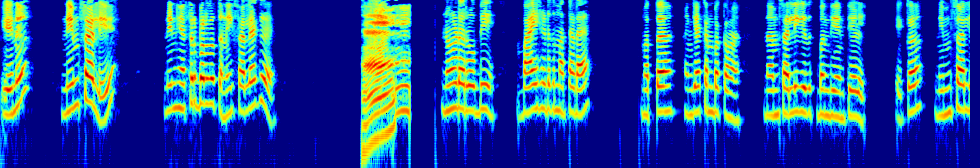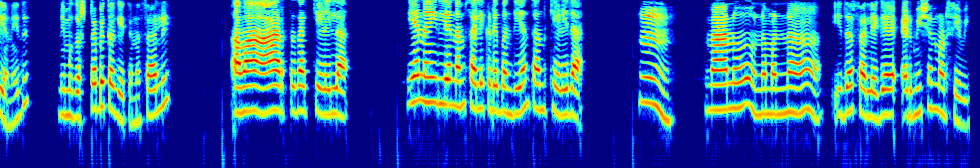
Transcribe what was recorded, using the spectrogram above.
ಏನು ನಿಮ್ ಸಾಲಿ ನಿನ್ ಹೆಸರು ಬರ್ತದ ನೀ ಶಾಲೆಗೆ ನೋಡ ರೂಬಿ ಬಾಯಿ ಹಿಡಿದು ಮಾತಾಡ. ಮತ್ತ ಹಂಗೆ ಕನ್ಬೇಕವ ನಮ್ ಸಾಲಿಗೆ ಎದಕ್ ಬಂದಿ ಅಂತೇಳಿ. ಏಕ ನಿಮ್ ಸಾಲಿ ಏನ ಇದು ಅಷ್ಟ ಬೇಕಾಗೈತನ ಸಾಲಿ ಅವ ಆ ಅರ್ಥದಾಗ ಕೇಳಿಲ್ಲ. ಏನ ಇಲ್ಲೇ ನಮ್ ಸಾಲಿ ಕಡೆ ಬಂದಿ ಅಂತ ಅಂತ ಕೇಳಿದ. ಹ್ಮ್ ನಾನು ನಮ್ಮನ್ನ ಇದ ಸಾಲಿಗೆ ಅಡ್ಮಿಷನ್ ಮಾಡ್ಸೇವಿ.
